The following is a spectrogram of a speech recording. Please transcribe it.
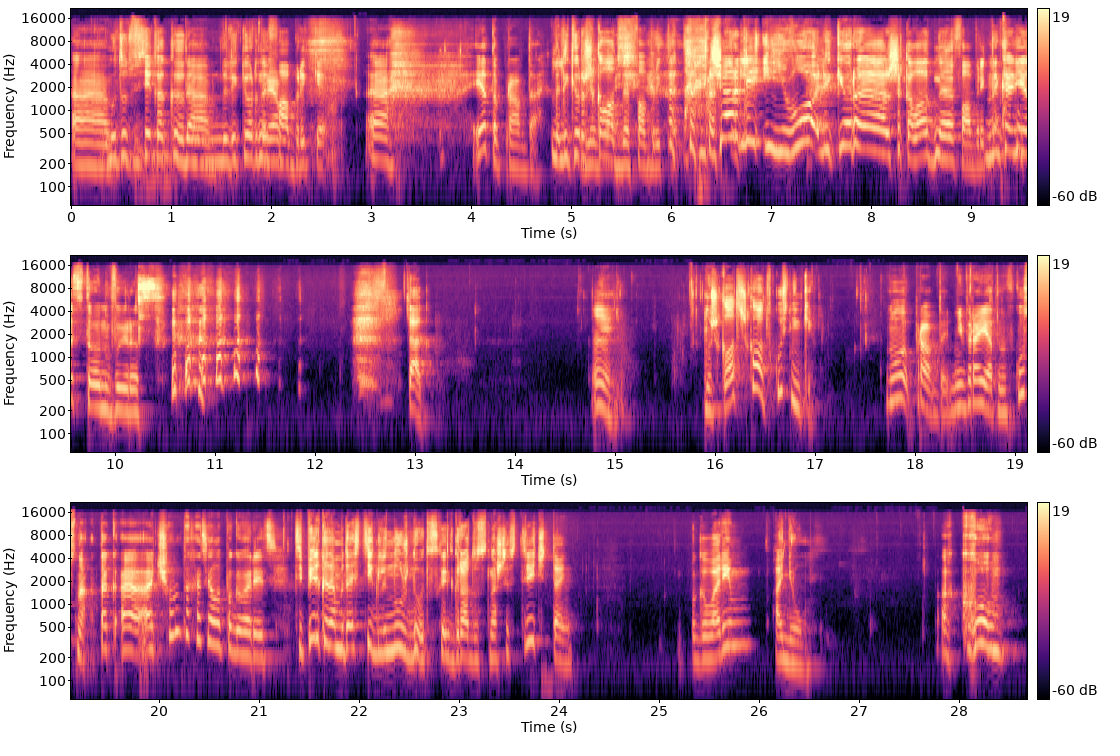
Э, Мы тут все как э, да, на ликерной прям- фабрике. Это правда. На ликеро-шоколадной фабрике. Чарли и его ликеро-шоколадная фабрика. Наконец-то он вырос. Так. Ну, шоколад, шоколад вкусненький. Ну, правда, невероятно вкусно. Так, а о чем ты хотела поговорить? Теперь, когда мы достигли нужного, так сказать, градуса нашей встречи, Тань, поговорим о нем. О ком?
